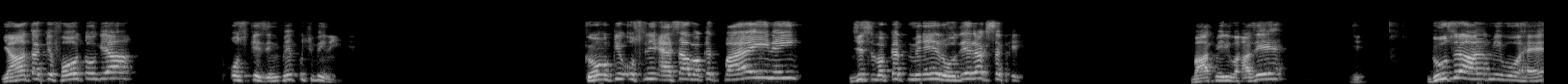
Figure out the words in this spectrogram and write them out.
یہاں تک کہ فوت ہو گیا تو اس کے ذمے کچھ بھی نہیں۔ ہے کیونکہ اس نے ایسا وقت پایا ہی نہیں جس وقت میں روزے رکھ سکے۔ بات میری واضح ہے؟ جی۔ دوسرا آدمی وہ ہے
